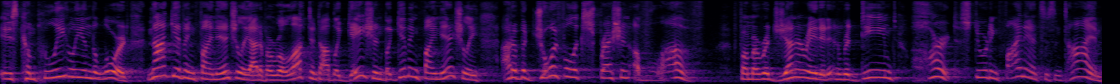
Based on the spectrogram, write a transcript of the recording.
is completely in the Lord, not giving financially out of a reluctant obligation, but giving financially out of a joyful expression of love? from a regenerated and redeemed heart, stewarding finances and time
